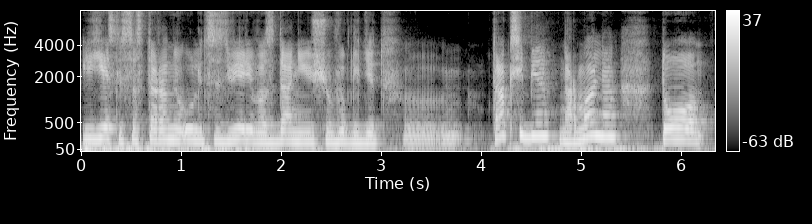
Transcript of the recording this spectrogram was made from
И если со стороны улицы Зверева здание еще выглядит э, так себе, нормально, то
